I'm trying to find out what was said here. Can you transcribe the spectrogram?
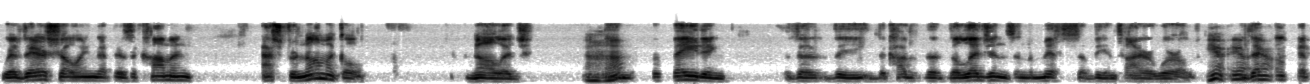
where they're showing that there's a common astronomical knowledge Uh-huh. um, pervading the, the the the the legends and the myths of the entire world. Yeah, yeah, They yeah. get,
